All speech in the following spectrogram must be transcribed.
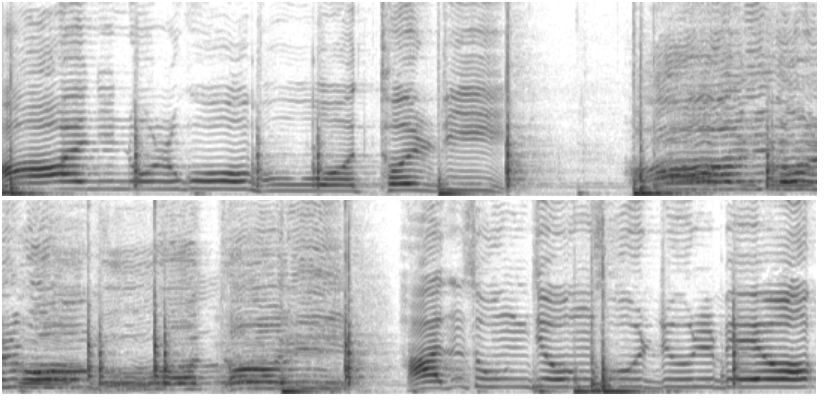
아니 놀고 무엇터리. 아니 놀고 무엇터리. 한송정 소를 베어.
